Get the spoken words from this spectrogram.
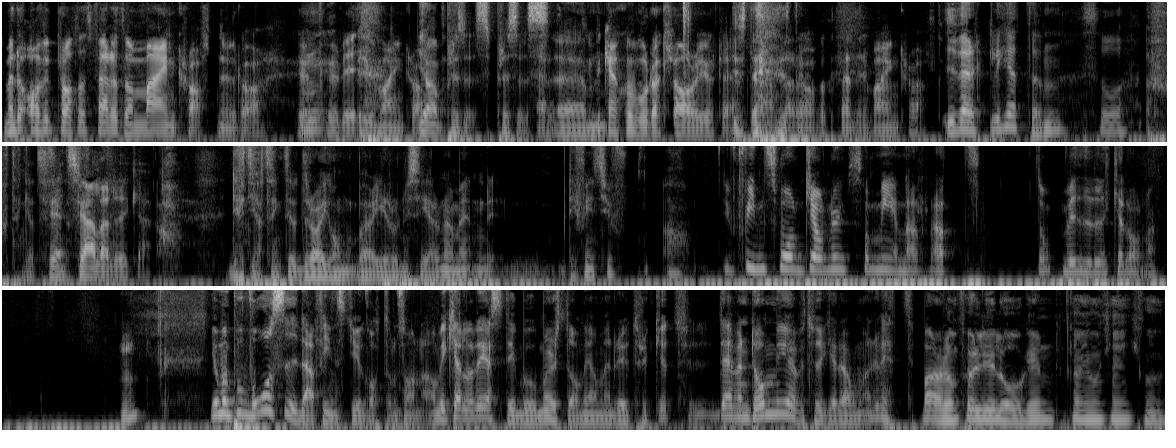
Men då har vi pratat färdigt om Minecraft nu då? Hur, Mm. hur det är i Minecraft? Ja, precis. precis. Ja, Ehm, vi kanske borde ha klargjort det. just det, just det. händer i Minecraft. I verkligheten så... Usch, tänk att det finns... se alla lika. Det jag, jag tänkte dra igång och börja ironisera nu men det finns ju... Ja, det finns folk Johnny som menar att de, vi är likadana. Mm. Jo men på vår sida finns det ju gott om sådana. Om vi kallar det SD-boomers då, om vi använder uttrycket. Även de är ju övertygade om, du vet, bara de följer lagen. Ja, jag.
